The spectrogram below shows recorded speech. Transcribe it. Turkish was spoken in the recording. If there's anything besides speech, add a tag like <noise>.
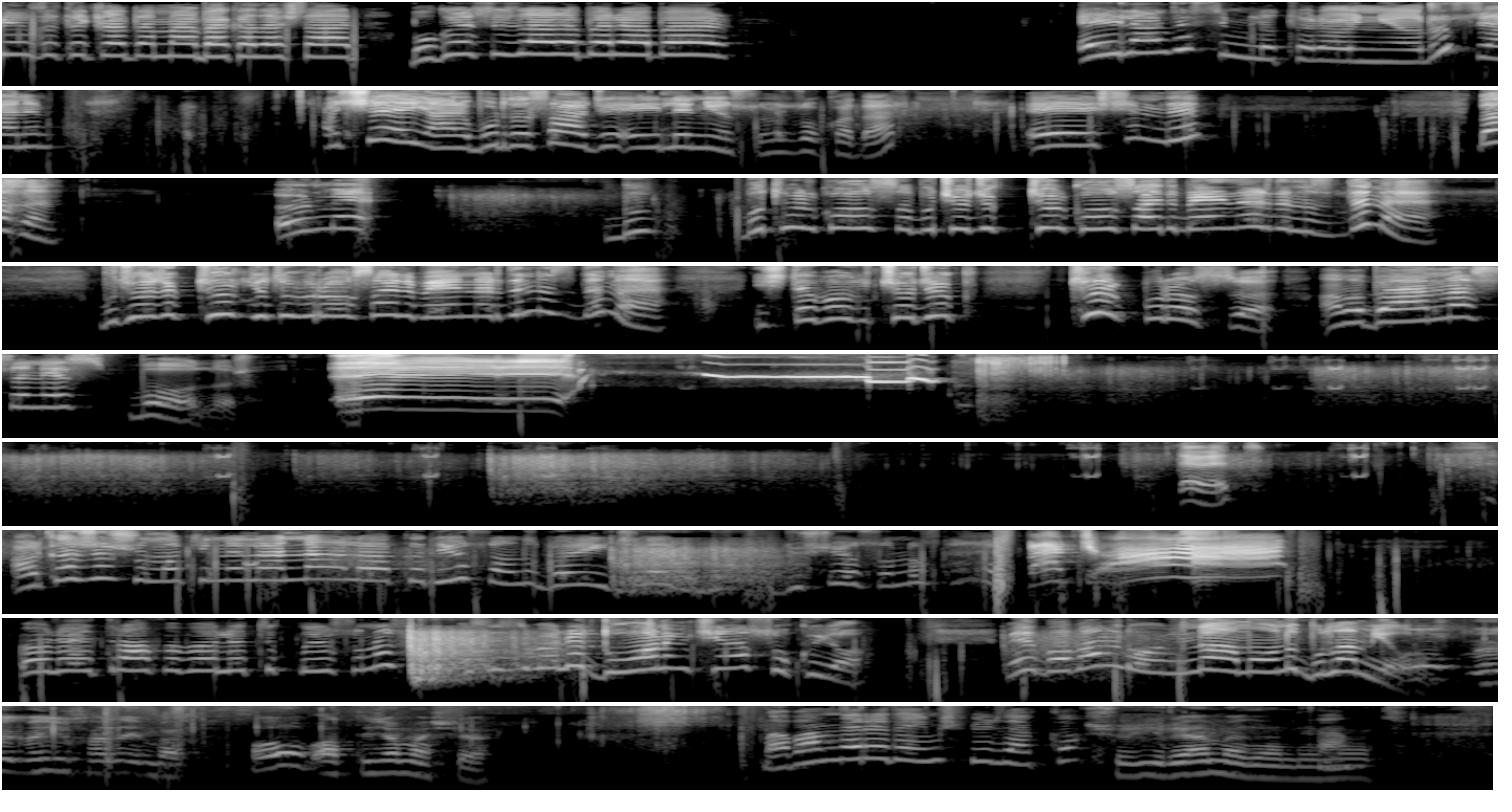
Hepinize tekrardan merhaba arkadaşlar. Bugün sizlerle beraber eğlence simülatörü oynuyoruz. Yani şey yani burada sadece eğleniyorsunuz o kadar. Ee, şimdi bakın ölme bu bu Türk olsa bu çocuk Türk olsaydı beğenirdiniz değil mi? Bu çocuk Türk YouTuber olsaydı beğenirdiniz değil mi? İşte bu çocuk Türk burası. Ama beğenmezseniz bu olur. Eee! Evet. Arkadaşlar şu makineler ne alaka diyorsanız böyle içine düşüyorsunuz. Böyle etrafa böyle tıklıyorsunuz ve sizi böyle duvarın içine sokuyor. Ve babam da oyunda ama onu bulamıyorum. Hop ben, ben yukarıdayım bak. Hop atlayacağım aşağı. Babam neredeymiş bir dakika. Şu yürüyen merdivendeyim Tamam. evet.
